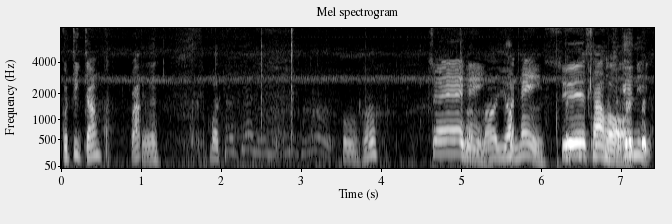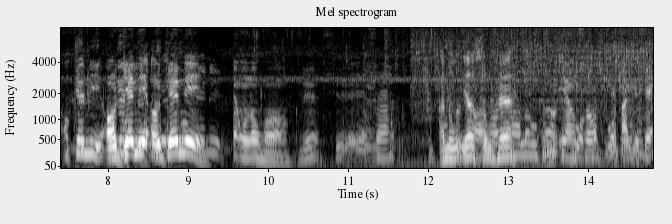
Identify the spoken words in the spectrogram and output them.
Có trích trắng. Quá. Ồ hả? Chê hề. Bao nhiêu? Phần hề. Xuyên sao hả? Organic, organic. Organic, organic. Mấy ông lông hả? Đứa xuyên sao. anh nông yên sông he, Nông yên sông. Để bắt cái xe.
